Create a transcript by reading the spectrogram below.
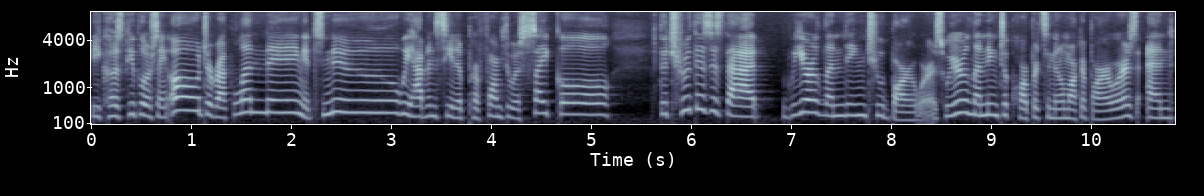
because people are saying, oh, direct lending, it's new. We haven't seen it perform through a cycle. The truth is, is that we are lending to borrowers. We are lending to corporates and middle market borrowers, and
